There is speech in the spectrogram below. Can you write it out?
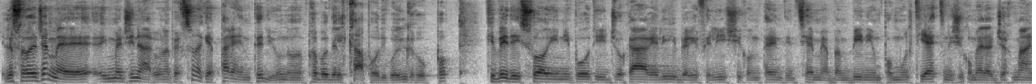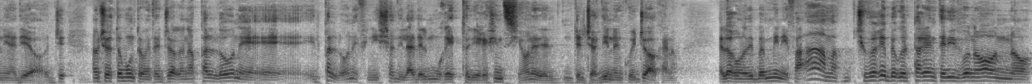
Lo stratagemma è immaginare una persona che è parente di uno, proprio del capo di quel gruppo, che vede i suoi nipoti giocare liberi, felici, contenti insieme a bambini un po' multietnici come la Germania di oggi. A un certo punto mentre giocano a pallone eh, il pallone finisce al di là del muretto di recinzione del, del giardino in cui giocano e allora uno dei bambini fa, ah ma ci vorrebbe quel parente di tuo nonno.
